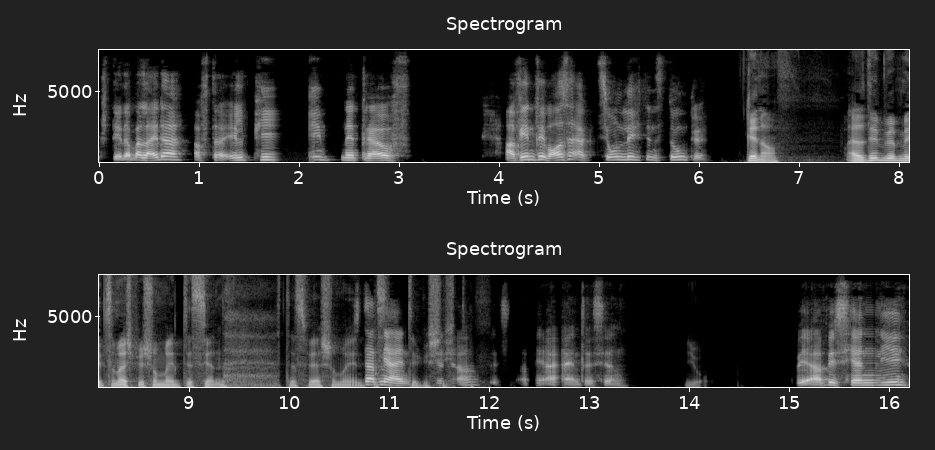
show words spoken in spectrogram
Steht aber leider auf der LP nicht drauf. Auf jeden Fall war es eine Aktion Licht ins Dunkel. Genau. Also die würde mich zum Beispiel schon mal interessieren. Das wäre schon mal eine interessante Geschichte. Ja, das würde mich auch interessieren. Jo. Habe ich auch bisher nie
